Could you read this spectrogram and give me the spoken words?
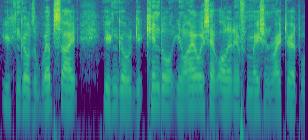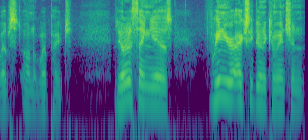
you can go to the website. You can go get Kindle. You know, I always have all that information right there at the web on the web page. The other thing is, when you're actually doing a convention,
